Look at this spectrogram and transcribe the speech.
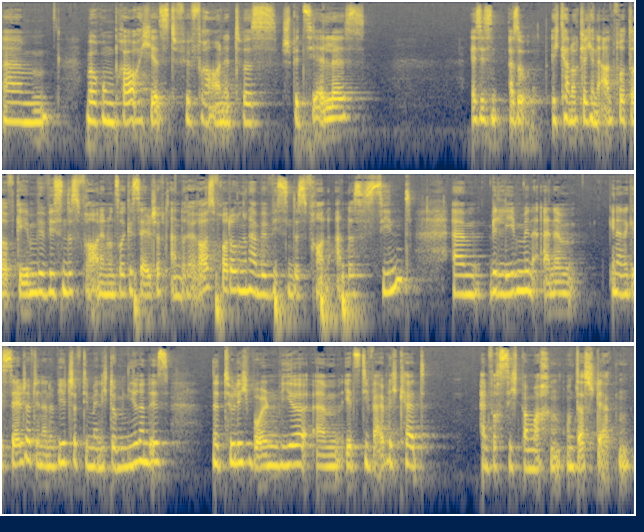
Ähm, warum brauche ich jetzt für Frauen etwas Spezielles? Es ist, also ich kann auch gleich eine Antwort darauf geben. Wir wissen, dass Frauen in unserer Gesellschaft andere Herausforderungen haben. Wir wissen, dass Frauen anders sind. Ähm, wir leben in, einem, in einer Gesellschaft, in einer Wirtschaft, die männlich dominierend ist. Natürlich wollen wir ähm, jetzt die Weiblichkeit einfach sichtbar machen und das stärken.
